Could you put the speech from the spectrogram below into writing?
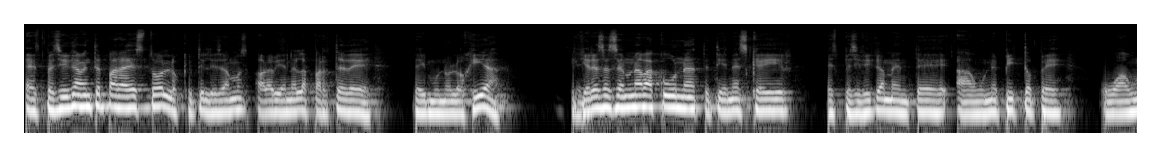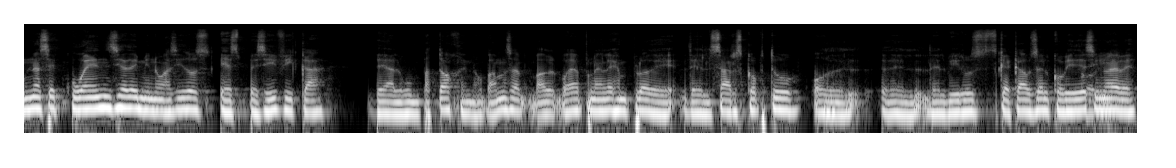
Específicamente para esto, lo que utilizamos, ahora viene la parte de, de inmunología. Si Sí. quieres hacer una vacuna, te tienes que ir específicamente a un epítope o a una secuencia de aminoácidos específica de algún patógeno. Vamos a, voy a poner el ejemplo de, del SARS-CoV-2 o del, del- del virus que causa el COVID-19,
